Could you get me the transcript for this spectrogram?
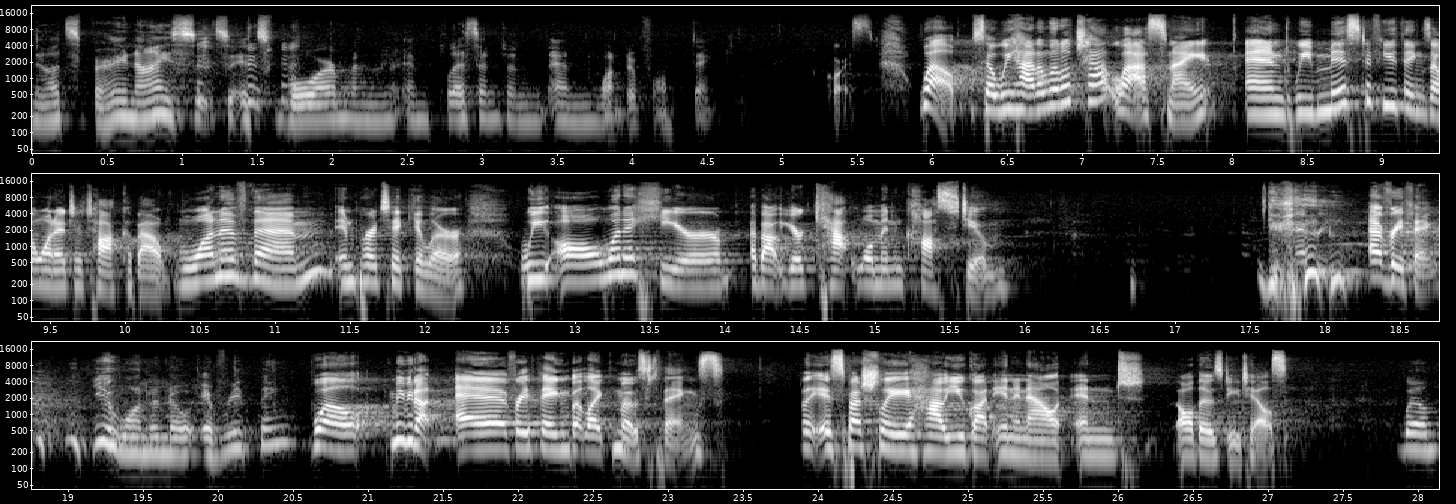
no, it's very nice. It's it's warm and, and pleasant and, and wonderful. Thank you. Of course. Well, so we had a little chat last night, and we missed a few things I wanted to talk about. One of them, in particular, we all want to hear about your Catwoman costume. Every, everything. You want to know everything? Well, maybe not everything, but like most things especially how you got in and out and all those details. Well,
